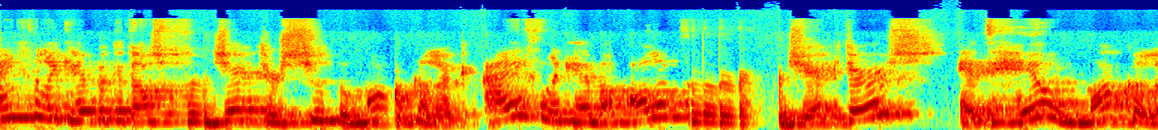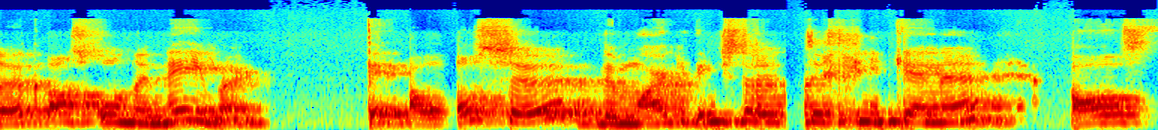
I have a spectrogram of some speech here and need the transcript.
eigenlijk heb ik het als projector super makkelijk. Eigenlijk hebben alle projectors het heel makkelijk als ondernemer. Als ze de marketingstrategie kennen, als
